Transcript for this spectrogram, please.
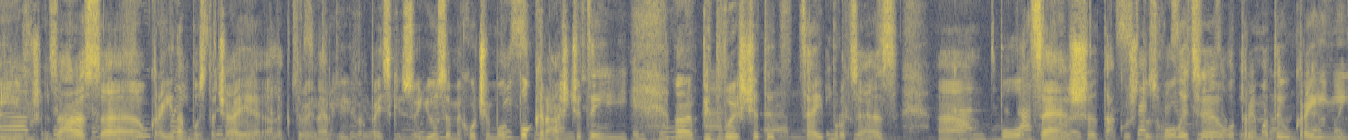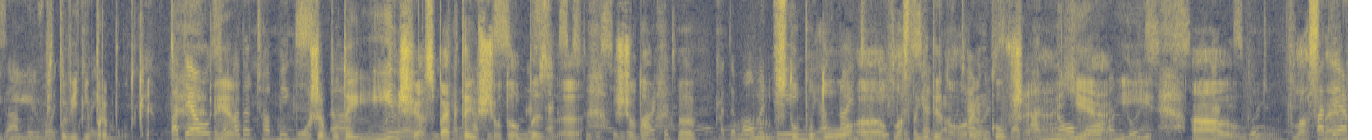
і um, зараз е, Україна постачає електроенергію Європейський Союз. і. Ми хочемо покращити і е, підвищити um, цей процес, е, бо це ж також дозволить е, отримати uh, Україні і відповідні прибутки. Е, Може бути um, і інші аспекти щодо без е, щодо е, вступу до е, 98% власне єдиного ринку вже є і власне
